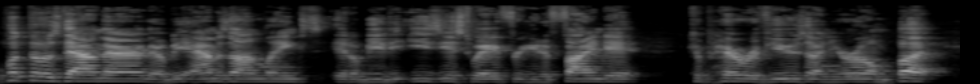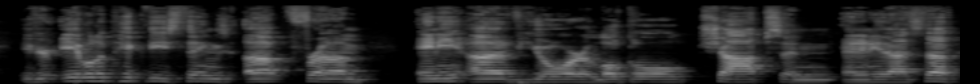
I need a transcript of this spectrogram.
put those down there. There'll be Amazon links. It'll be the easiest way for you to find it, compare reviews on your own. But if you're able to pick these things up from any of your local shops and, and any of that stuff,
